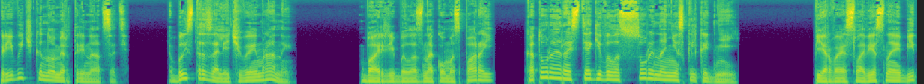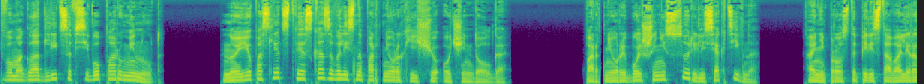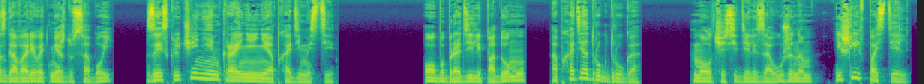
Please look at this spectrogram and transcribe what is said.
Привычка номер 13. Быстро залечиваем раны. Барри была знакома с парой, которая растягивала ссоры на несколько дней. Первая словесная битва могла длиться всего пару минут, но ее последствия сказывались на партнерах еще очень долго. Партнеры больше не ссорились активно. Они просто переставали разговаривать между собой, за исключением крайней необходимости. Оба бродили по дому, обходя друг друга. Молча сидели за ужином и шли в постель,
